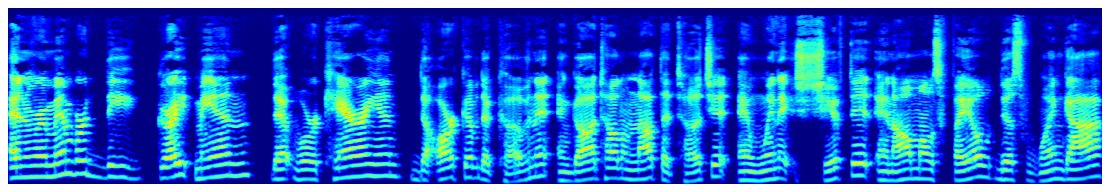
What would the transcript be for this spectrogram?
And remember the great men that were carrying the Ark of the Covenant, and God told them not to touch it. And when it shifted and almost fell, this one guy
